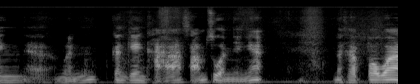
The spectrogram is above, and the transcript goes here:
งเหมือนกางเกงขาสามส่วนอย่างเงี้ยนะครับ เพราะว่า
